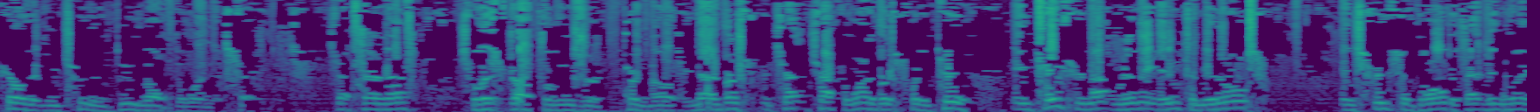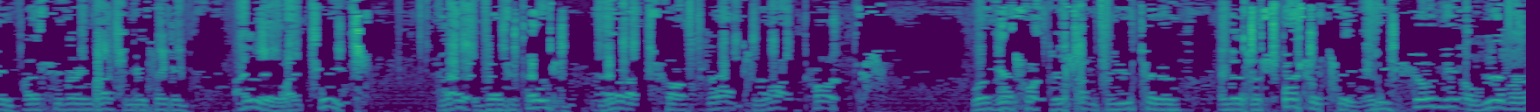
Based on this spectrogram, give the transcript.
show that we truly do love the one that saved us. Is that fair enough? So let's drop the loser terminology. Now, in verse, chapter 1, verse 22, in case you're not really into minerals and streets of gold, if that didn't really impress you very much, and you're thinking, I really like trees, and I like vegetation, and I like soft grass, and I like parks. Well, guess what? There's something for you too. And there's a special tree. And he showed me a river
